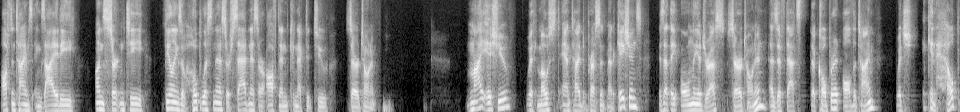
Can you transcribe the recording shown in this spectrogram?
oftentimes anxiety, uncertainty, feelings of hopelessness or sadness are often connected to serotonin. My issue with most antidepressant medications is that they only address serotonin as if that's the culprit all the time, which it can help,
